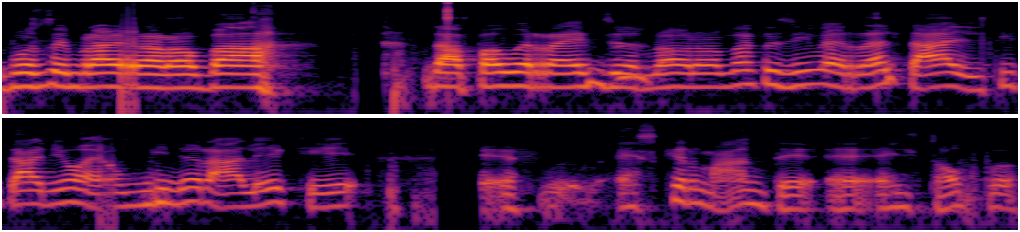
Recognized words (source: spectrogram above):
può sembrare una roba da Power Ranger, no? una roba così, ma in realtà il titanio è un minerale che è, è schermante, è, è, il top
